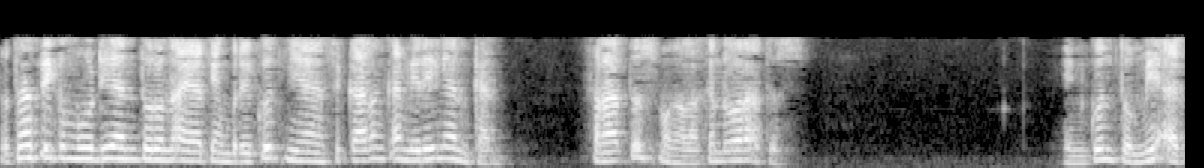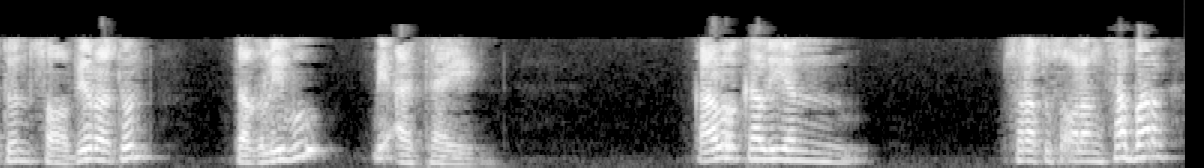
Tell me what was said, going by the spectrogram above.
Tetapi kemudian turun ayat yang berikutnya, sekarang kami ringankan. 100 mengalahkan 200. In kuntum mi'atun sabiratun taglibu mi'atain. Kalau kalian 100 orang sabar,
